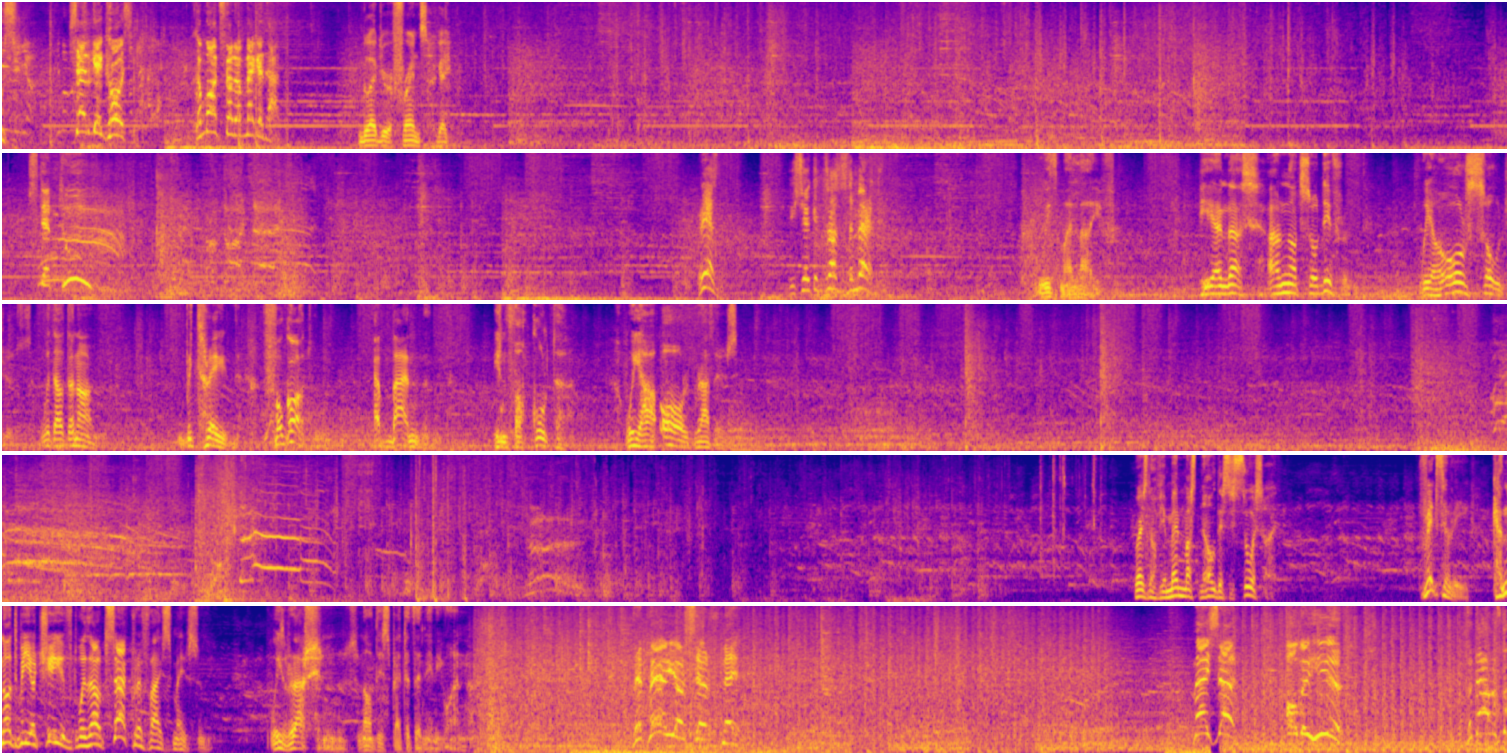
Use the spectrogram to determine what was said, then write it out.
introduce Sergei Kozin, the monster of Magadan. I'm glad you're a friend, Sergei. Step two. Reznov, you sure can trust this American? With my life. He and us are not so different. We are all soldiers without an army. Betrayed, forgotten, abandoned. In Vorkuta, we are all brothers. Reznov, your men must know this is suicide. Victory cannot be achieved without sacrifice, Mason. We Russians know this better than anyone. Prepare yourself, man. Mason! Over here! The down is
